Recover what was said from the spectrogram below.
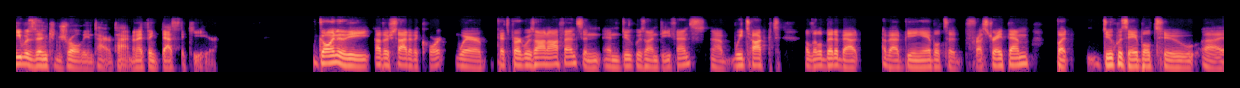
He was in control the entire time, and I think that's the key here. Going to the other side of the court where Pittsburgh was on offense and and Duke was on defense, uh, we talked a little bit about about being able to frustrate them, but Duke was able to uh,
